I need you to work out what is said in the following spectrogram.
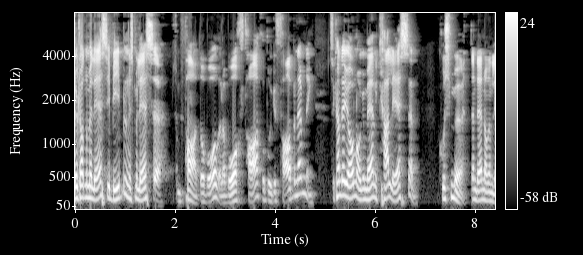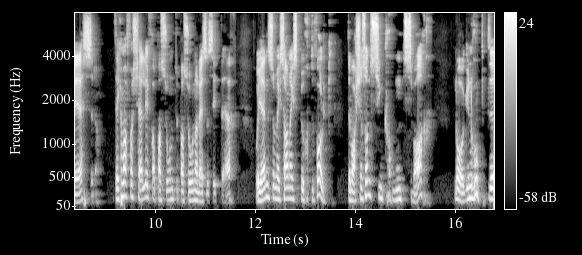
det er klart når vi leser i Bibelen, hvis vi leser som Fader vår eller Vår Far og bruker farbenevning, så kan det gjøre noe med en. Hva leser en? Hvordan møter en det når en leser det? Det kan være forskjellig fra person til person av de som sitter her. Og igjen, som jeg sa når jeg spurte folk, Det var ikke en sånn synkront svar. Noen ropte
